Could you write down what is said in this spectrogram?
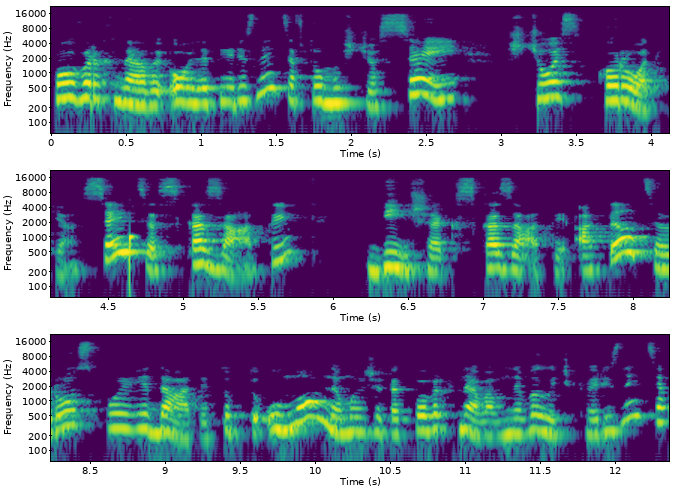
поверхневий огляд і різниця в тому, що say щось коротке. Say – це сказати. Більше як сказати, а tell – це розповідати. Тобто, умовно, ми вже так поверхнева невеличка різниця.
